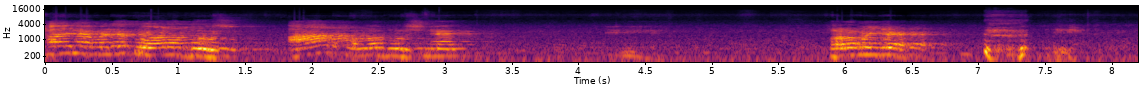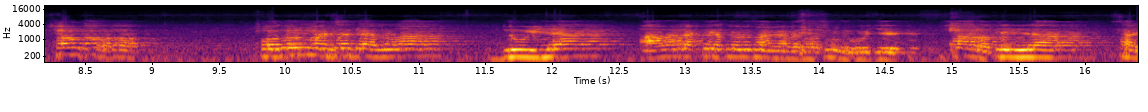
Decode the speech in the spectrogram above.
খাই না বলে তোমার দোষ। আর কোনো দোষ নেই। সংসদ। সদন মানুষের দেড় লাখ। দুই লাখ আড়াই লাখ টাকা তোর জাঙা বেচা শুরু হয়েছে। সাড়ে তিন লাখ চার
